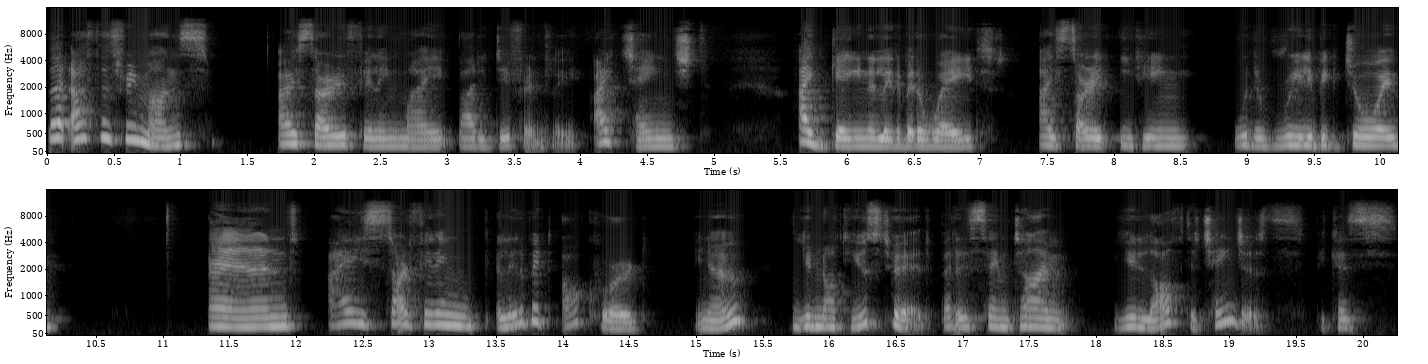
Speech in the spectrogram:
after three months, I started feeling my body differently. I changed. I gained a little bit of weight. I started eating with a really big joy. And I started feeling a little bit awkward, you know? You're not used to it, but at the same time, you love the changes because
